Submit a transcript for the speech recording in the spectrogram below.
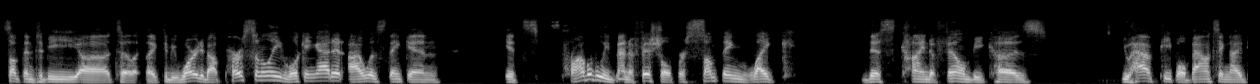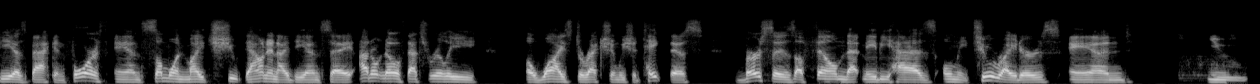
something to be uh, to like to be worried about. Personally, looking at it, I was thinking it's probably beneficial for something like this kind of film because you have people bouncing ideas back and forth, and someone might shoot down an idea and say, I don't know if that's really a wise direction we should take this, versus a film that maybe has only two writers and you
